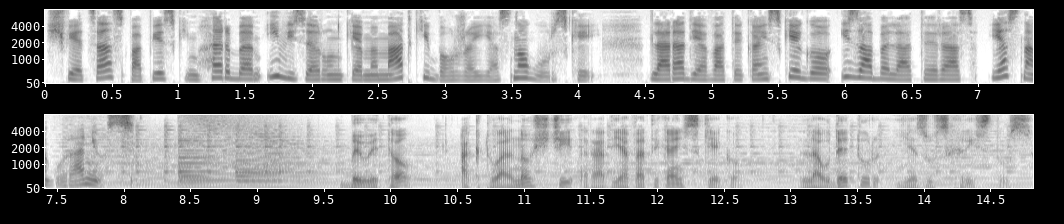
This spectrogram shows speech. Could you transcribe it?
świeca z papieskim herbem i wizerunkiem Matki Bożej Jasnogórskiej. Dla Radia Watykańskiego Izabela Tyras, Jasna Góra News. Były to aktualności Radia Watykańskiego. Laudetur Jezus Chrystus.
